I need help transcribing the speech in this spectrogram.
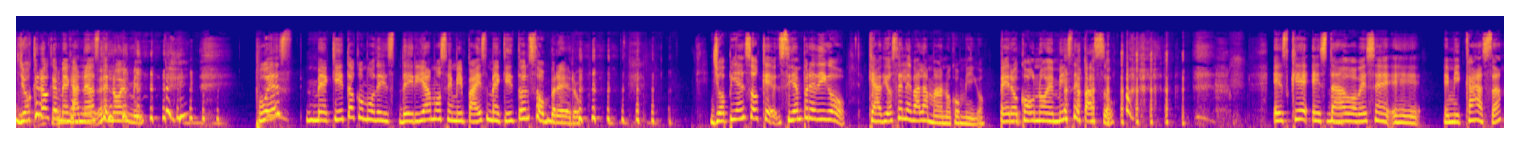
yo creo que me ganaste, Noemí. Pues me quito, como diríamos en mi país, me quito el sombrero. Yo pienso que siempre digo que a Dios se le va la mano conmigo, pero con Noemí se pasó. es que he estado a veces eh, en mi casa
